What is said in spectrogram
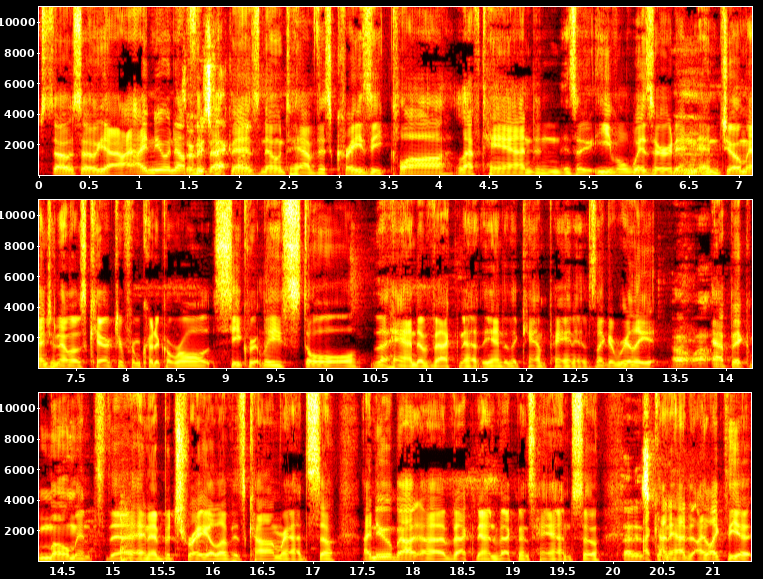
So, so yeah, I, I knew enough So who who's Vecna Vecna? is known to have this crazy claw left hand and is an evil wizard. Mm. And, and Joe Manganiello's character from Critical Role secretly stole the hand of Vecna at the end of the campaign. It was like a really Oh, epic moment that, and a betrayal of his comrades. So I knew about uh, Vecna and Vecna's hand. So That is I kind of had, I like the, uh,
